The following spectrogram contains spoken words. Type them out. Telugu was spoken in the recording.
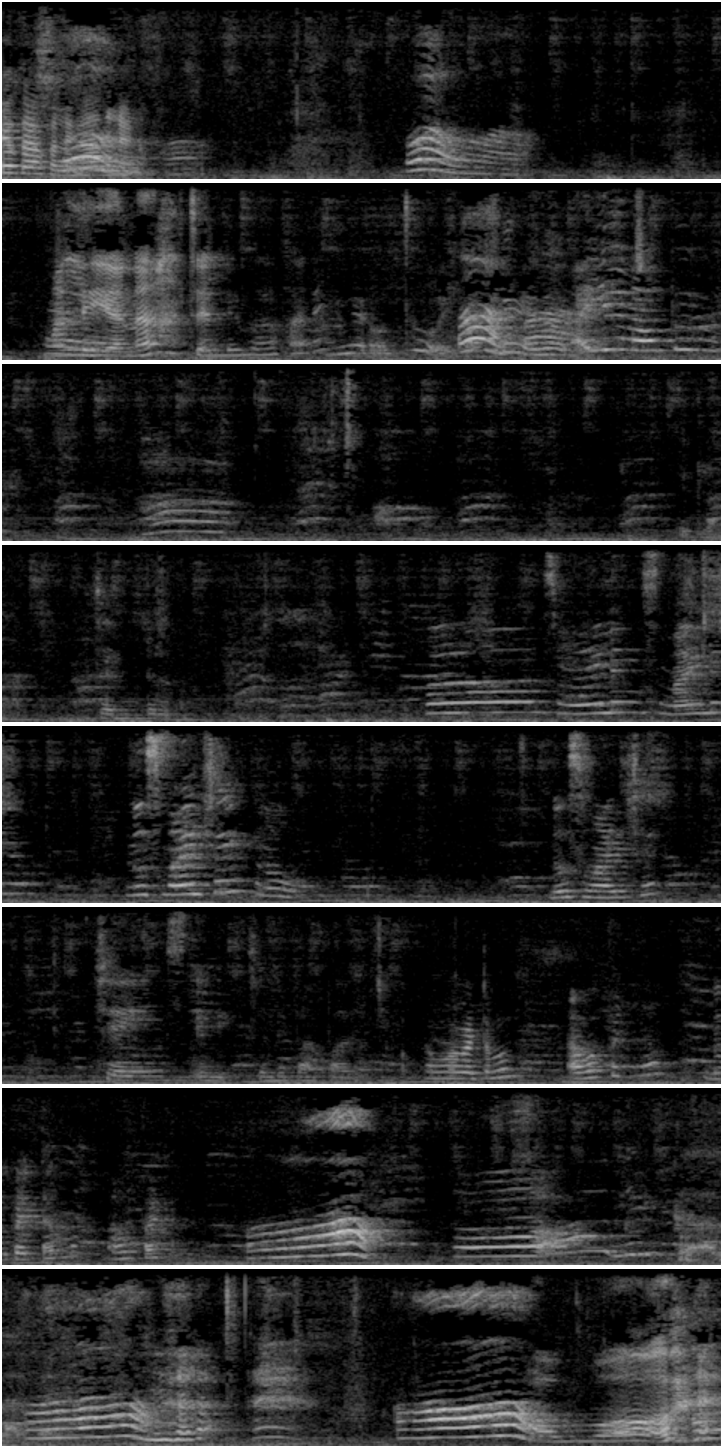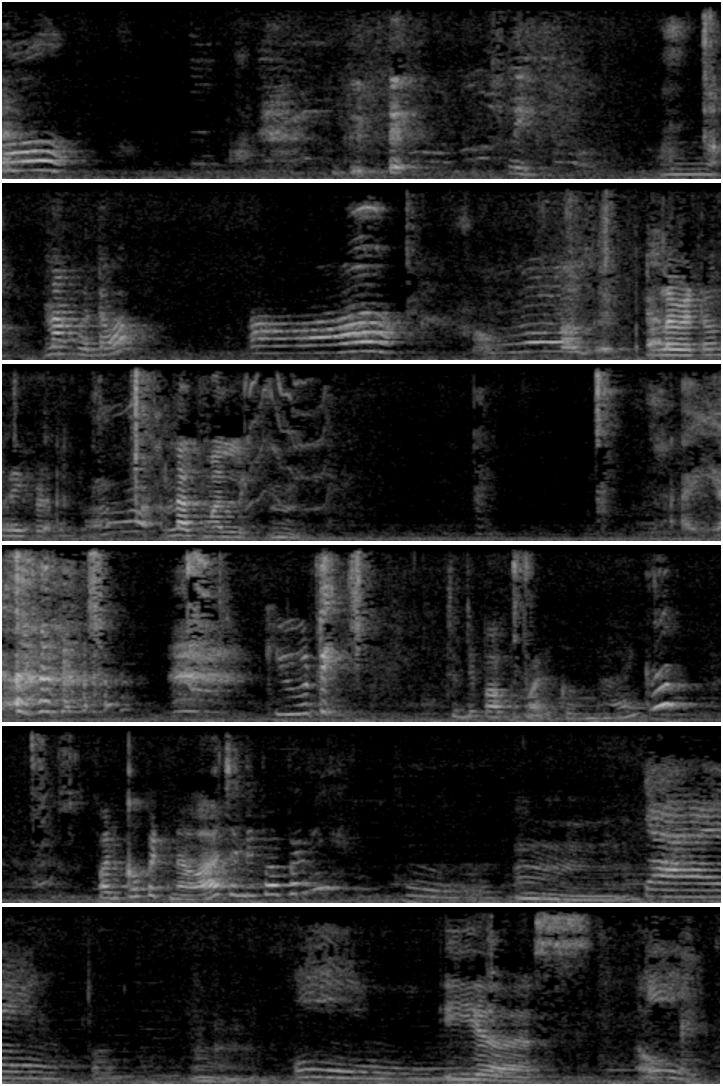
కాకుండా కాదు నేను మళ్ళీ చెల్లి ఇట్లా జెంటల్ స్మైలింగ్ స్మైలింగ్ నువ్వు స్మైల్ చేయి నువ్వు. నువ్వు స్మైల్ చేయి. చైన్స్ ఇవి చెల్లి పాపాలు. అమ్మ పెట్టమా? అవ పెట్టు నువ్వు పెట్టమ్మా. good. అలా పెట్టాం నీకు పెట్టాం నాకు మళ్ళీ అయ్యా క్యూటీ చిల్లి పాప పడుకుందా ఇంకా పడుకోబెట్టినావా చిల్లి పాపని ఇయర్స్ ఓకే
